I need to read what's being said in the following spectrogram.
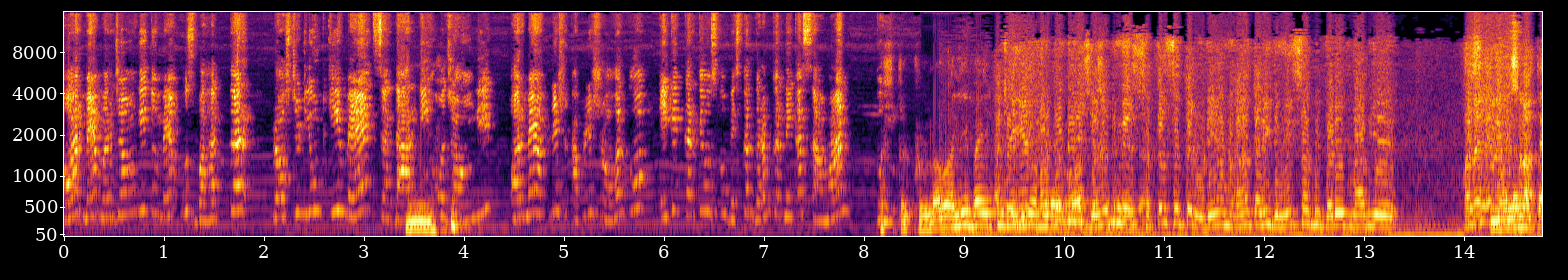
और मैं मर जाऊँगी तो मैं उस बहत्तर प्रोस्टिट्यूट की मैं सरदारनी हो जाऊँगी और मैं अपने अपने शोहर को एक एक करके उसको बिस्तर गर्म करने का सामान वाली भाई अच्छा ये ज़रूरत में सत्तर सत्तर उड़े हैं मौलाना तारिक जमील साहब भी बड़े जनाब ये सुनाते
